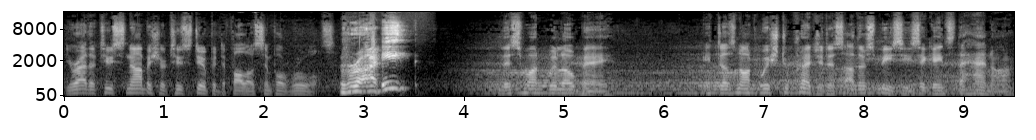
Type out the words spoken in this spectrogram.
You're either too snobbish or too stupid to follow simple rules. Right? This one will obey. It does not wish to prejudice other species against the Hanar.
